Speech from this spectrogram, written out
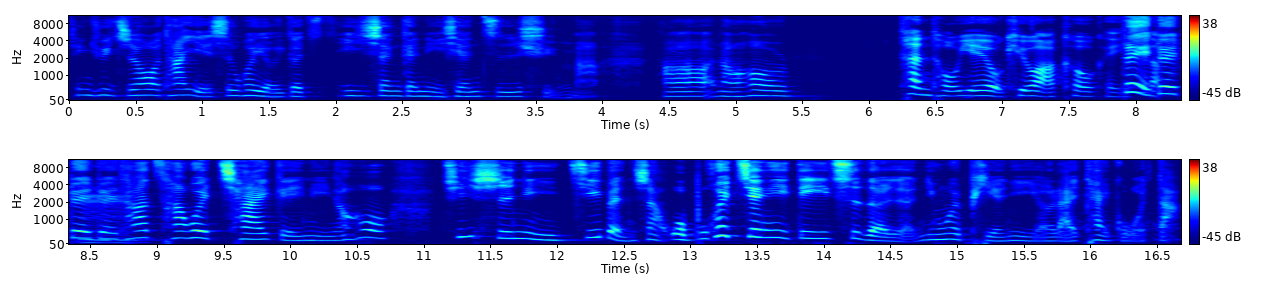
进去之后，他也是会有一个医生跟你先咨询嘛，啊，然后探头也有 QR code 可以。对对对对，他他会拆给你，然后其实你基本上，我不会建议第一次的人因为便宜而来泰国打，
